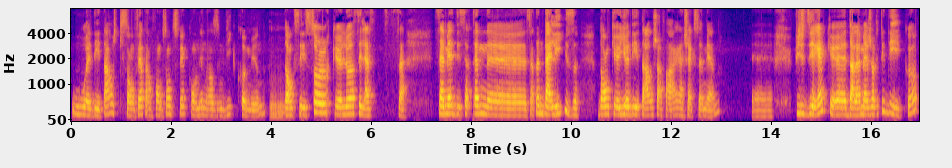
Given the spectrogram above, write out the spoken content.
ou des tâches qui sont faites en fonction du fait qu'on est dans une vie commune. Mmh. Donc, c'est sûr que là, c'est la, ça, ça met des certaines, euh, certaines balises. Donc, il y a des tâches à faire à chaque semaine. Euh, puis je dirais que dans la majorité des cas,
